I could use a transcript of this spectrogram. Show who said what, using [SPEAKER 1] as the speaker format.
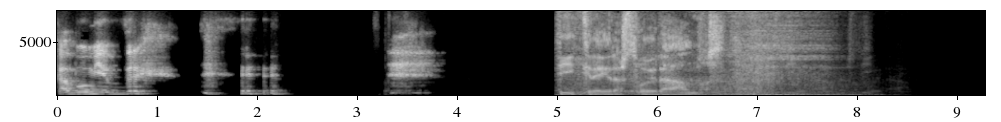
[SPEAKER 1] Kabom je vrh.
[SPEAKER 2] Ti kreiraš svoju realnost.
